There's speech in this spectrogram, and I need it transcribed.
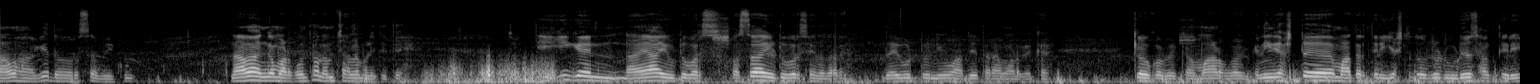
ನಾವು ಹಾಗೆ ತೋರಿಸಬೇಕು. ನಾವೇ ಹಂಗೆ ಮಾಡ್ಕೊತ ನಮ್ಮ ಚಾನಲ್ ಬೆಳಿತೈತಿ. ಸೊ ಈಗೀಗ ನಯಾ ಯೂಟ್ಯೂಬರ್ಸ್ ಹೊಸ ಯೂಟ್ಯೂಬರ್ಸ್ ಏನಿದ್ದಾರೆ ದಯವಿಟ್ಟು ನೀವು ಅದೇ ಥರ ಮಾಡ್ಬೇಕು, ಕೇಳ್ಕೊಬೇಕು ಮಾಡ್ಬೇಕು ನೀವು ಎಷ್ಟು ಮಾತಾಡ್ತೀರಿ, ಎಷ್ಟು ದೊಡ್ಡ ದೊಡ್ಡ ವೀಡಿಯೋಸ್ ಹಾಕ್ತೀರಿ,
